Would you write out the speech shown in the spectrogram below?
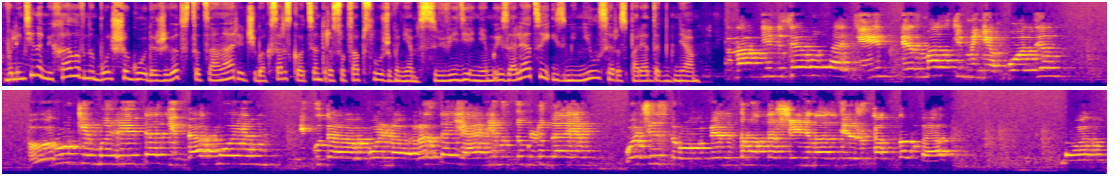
Валентина Михайловна больше года живет в стационаре Чебоксарского центра соцобслуживания. С введением изоляции изменился распорядок дня. Нам нельзя выходить, без маски мы не ходим, руки мыли и так, Очень строго в этом отношении нас держат как солдат. Вот.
